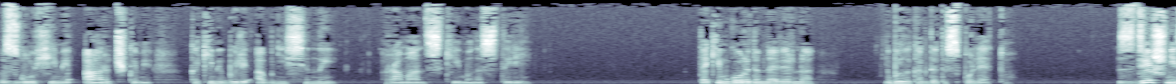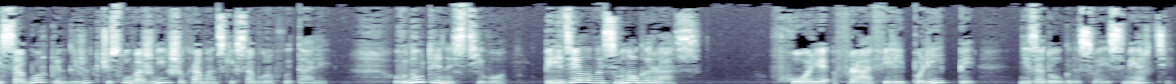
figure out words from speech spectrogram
с глухими арочками, какими были обнесены романские монастыри. Таким городом, наверное, было когда-то Сполетто. Здешний собор принадлежит к числу важнейших романских соборов в Италии. Внутренность его переделывалась много раз. В хоре фра Филиппо Липпи незадолго до своей смерти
